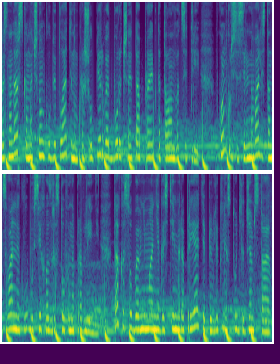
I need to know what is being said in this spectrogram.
Краснодарском ночном клубе «Платинум» прошел первый отборочный этап проекта «Талант-23». В конкурсе соревновались танцевальные клубы всех возрастов и направлений. Так особое внимание гостей мероприятия привлекли студия «Джем Стайл».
